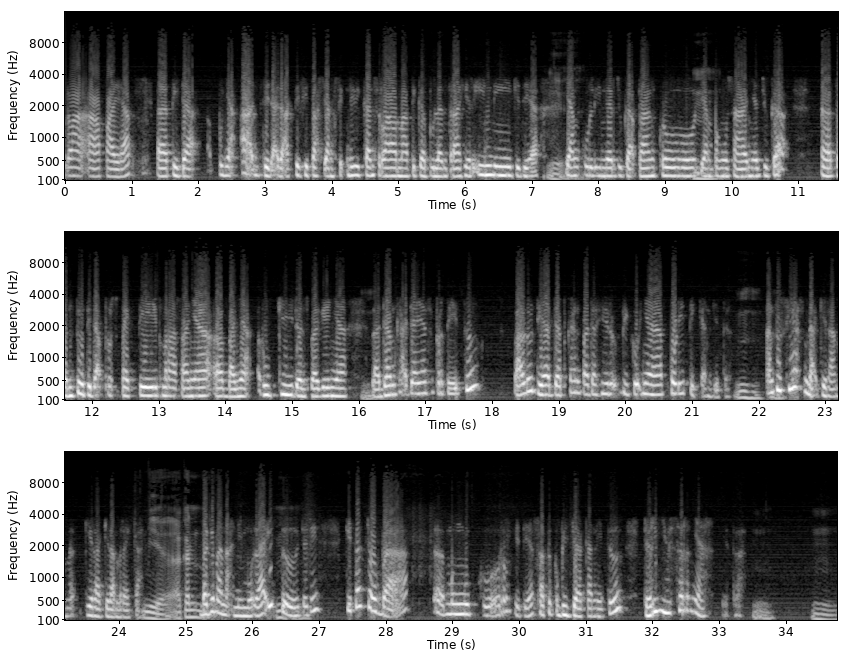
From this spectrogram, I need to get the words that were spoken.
mm-hmm. apa ya, uh, tidak punya uh, tidak ada aktivitas yang signifikan selama tiga bulan terakhir ini, gitu ya. Yeah. Yang kuliner juga bangkrut, mm-hmm. yang pengusahanya juga uh, tentu tidak prospektif, merasanya uh, banyak rugi dan sebagainya. Hmm. Nah, dalam keadaan yang seperti itu, lalu dihadapkan pada hiruk pikuknya politik kan gitu. Hmm. Antusias nggak kira kira-kira mereka? Iya, yeah, akan. Bagaimana nih mulai itu? Hmm. Jadi kita coba uh, mengukur gitu ya satu kebijakan itu dari usernya gitu. Hmm. Hmm.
